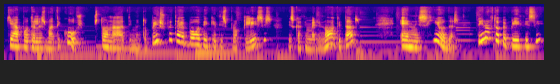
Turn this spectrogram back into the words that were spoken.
και αποτελεσματικούς στο να αντιμετωπίσουμε τα εμπόδια και τις προκλήσεις της καθημερινότητας, ενισχύοντας την αυτοπεποίθηση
